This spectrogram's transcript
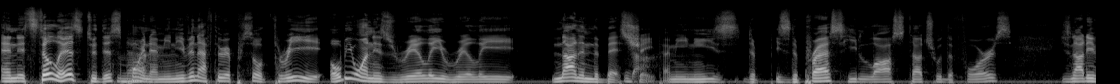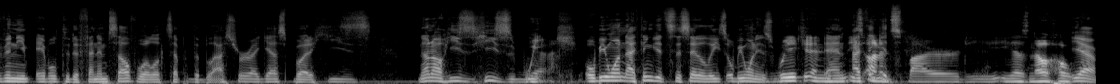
and it still is to this Yeah. point. I mean, even after episode three, Obi Wan is really, really not in the best No. shape. I mean, he's de- he's depressed. He lost touch with the Force. He's not even able to defend himself. Well, except with the blaster, I guess. But he's no, no. He's he's weak. Yeah. Obi Wan. I think it's to say the least. Obi Wan is He's weak and, and he's uninspired. He, he has no hope. Yeah.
